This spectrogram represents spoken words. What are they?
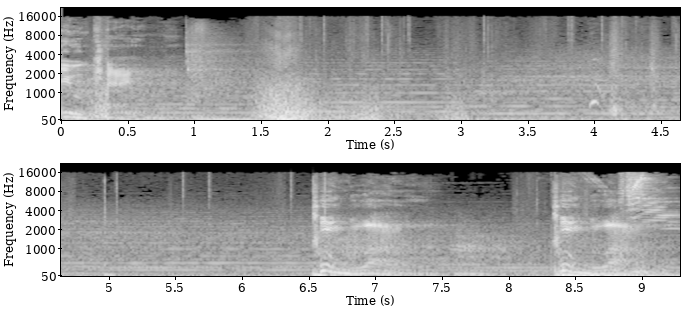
Liu Kang. Kung Lao. Kung Lao.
